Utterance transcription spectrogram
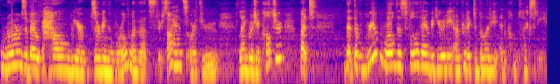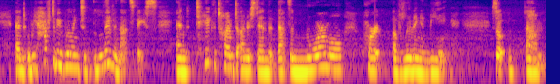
norms about how we are observing the world, whether that's through science or through language and culture, but that the real world is full of ambiguity, unpredictability, and complexity. And we have to be willing to live in that space and take the time to understand that that's a normal part of living and being. So, um,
